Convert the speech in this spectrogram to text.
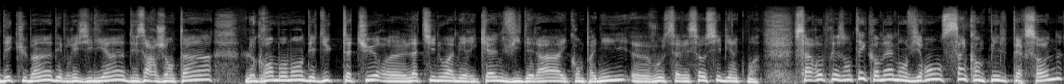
des Cubains, des Brésiliens, des Argentins, le grand moment des dictatures euh, latino-américaines, Videla et compagnie, euh, vous savez ça aussi bien que moi. Ça a représenté quand même environ 50 000 personnes.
